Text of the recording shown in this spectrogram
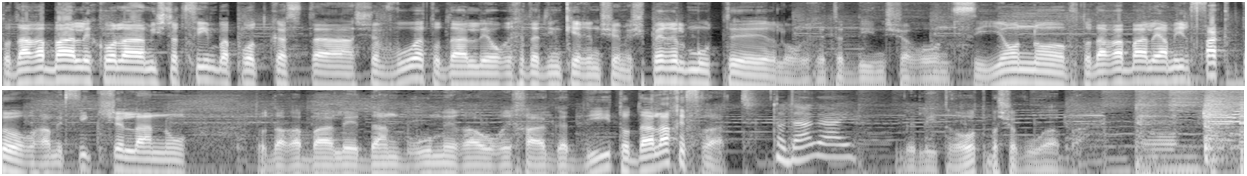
תודה רבה לכל המשתתפים בפודקאסט השבוע, תודה לעורכת הדין קרן שמש פרלמוטר, לעורכת הדין שרון סיונוב, תודה רבה לאמיר פקטור, המפיק שלנו, תודה רבה לדן ברומר, העורך האגדי, תודה לך אפרת. תודה גיא. ולהתראות בשבוע הבא.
